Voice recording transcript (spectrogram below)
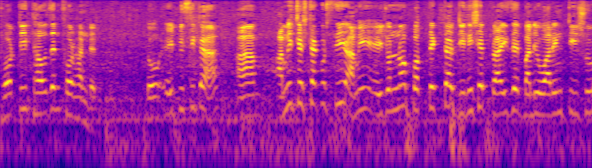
ফর্টি থাউজেন্ড ফোর হান্ড্রেড তো এই পিসিটা আমি চেষ্টা করছি আমি এই জন্য প্রত্যেকটা জিনিসের প্রাইজে মানে ওয়ারেন্টি ইস্যু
